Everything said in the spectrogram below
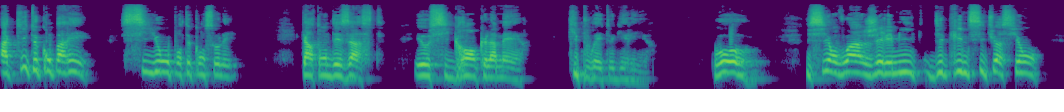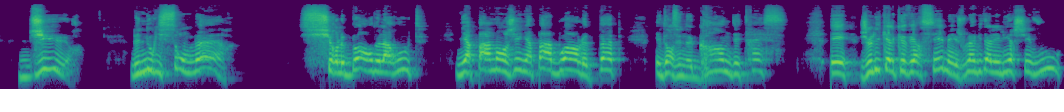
À qui te comparer Sion pour te consoler? Car ton désastre est aussi grand que la mer. Qui pourrait te guérir Oh Ici, on voit Jérémie décrit une situation dure. Les nourrissons meurent sur le bord de la route. Il n'y a pas à manger, il n'y a pas à boire. Le peuple est dans une grande détresse. Et je lis quelques versets, mais je vous invite à les lire chez vous.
